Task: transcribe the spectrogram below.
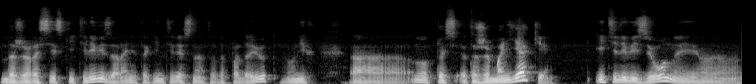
даже российский телевизор, они так интересно это подают. У них, ну, то есть это же маньяки, и телевизионные, а,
